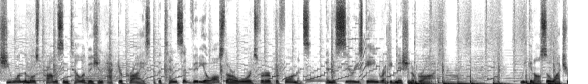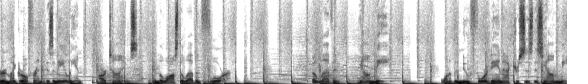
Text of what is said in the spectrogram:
She won the Most Promising Television Actor Prize at the Tencent Video All-Star Awards for her performance, and the series gained recognition abroad. We can also watch her in My Girlfriend is an Alien, Our Times, and The Lost 11th Floor. 11. Yang Mi One of the new four Dan actresses is Yang Mi,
